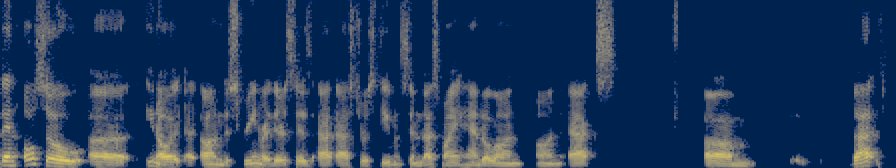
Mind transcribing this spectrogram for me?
then also, uh, you know, on the screen right there says at Astro Stephenson. That's my handle on on X. Um, that's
